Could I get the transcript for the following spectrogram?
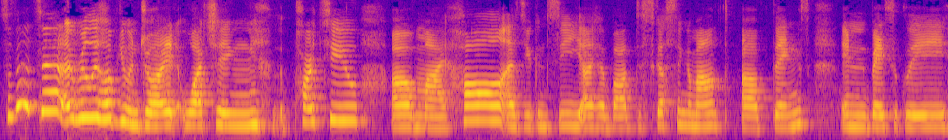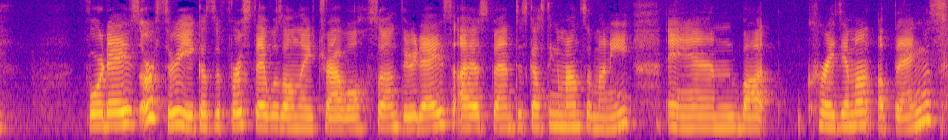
So that's it. I really hope you enjoyed watching the part two of my haul. As you can see, I have bought disgusting amount of things in basically four days or three because the first day was only travel. So in three days, I have spent disgusting amounts of money and bought crazy amount of things.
